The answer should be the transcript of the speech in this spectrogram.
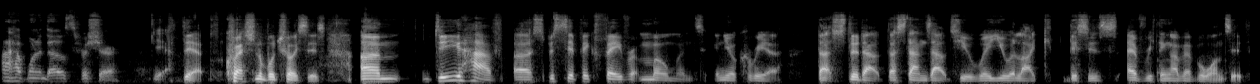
I have one of those for sure. Yeah. Yeah, questionable choices. Um, do you have a specific favorite moment in your career that stood out, that stands out to you, where you were like, "This is everything I've ever wanted"?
